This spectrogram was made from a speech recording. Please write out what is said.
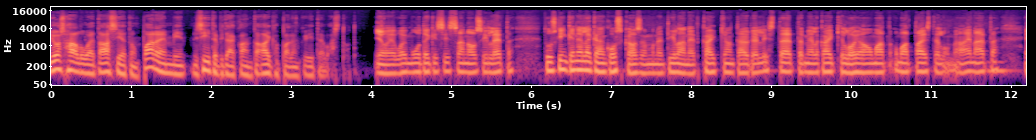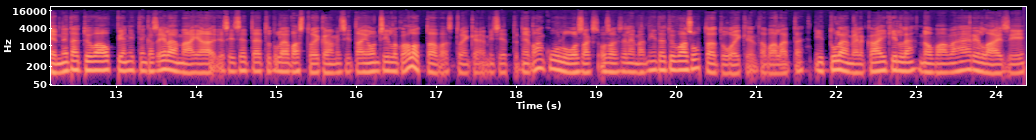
jos haluaa, että asiat on paremmin, niin siitä pitää kantaa aika paljon kuin itse vastuuta. Joo, ja voi muutenkin siis sanoa sille, että tuskin kenelläkään koskaan on sellainen tilanne, että kaikki on täydellistä, että meillä kaikki loja omat, omat taistelumme aina, että, mm. että ne täytyy vaan oppia niiden kanssa elämään, ja, ja siis että, että tulee vastoinkäymisiä, tai on silloin, kun aloittaa vastoinkäymisiä, että ne vaan kuuluu osaksi, osaksi elämää, että niitä täytyy vaan suhtautua oikealla tavalla, että niitä tulee meille kaikille, ne on vaan vähän erilaisia,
